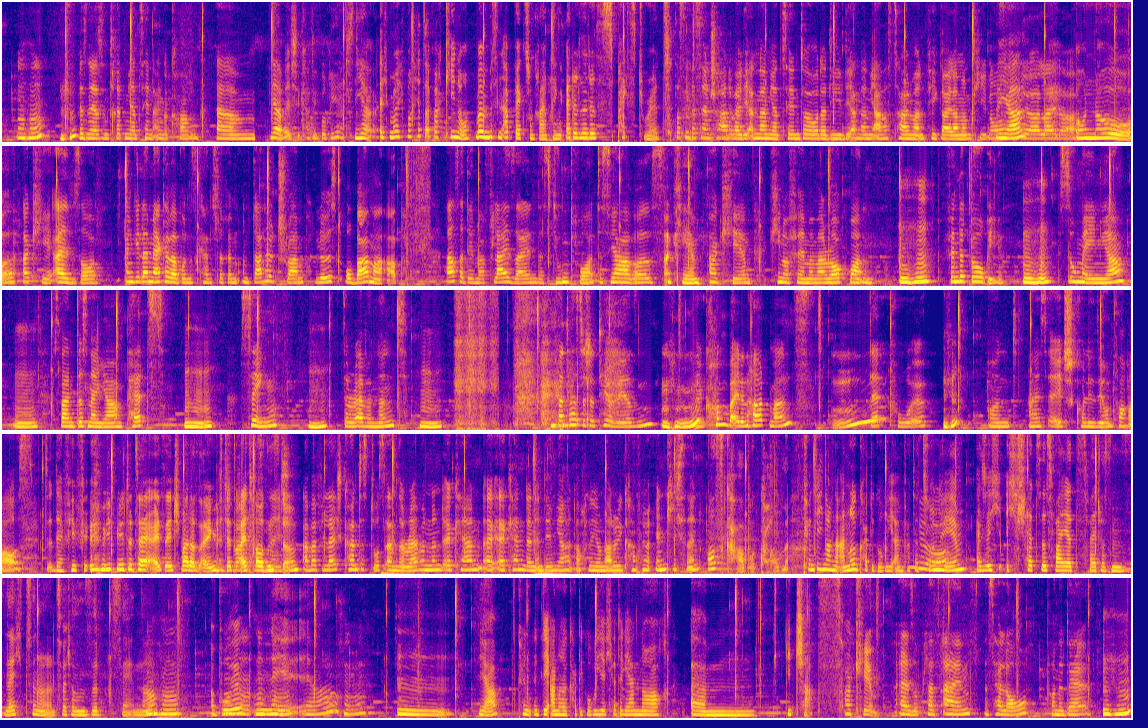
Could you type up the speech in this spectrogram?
Wir sind jetzt im dritten Jahrzehnt angekommen. Ähm, ja, welche Kategorie hättest du? Ja, ich, mach- ich mache jetzt einfach Kino. Mal ein bisschen Abwechslung reinbringen. Add a little spice to it. Das ist ein bisschen schade, weil die anderen Jahrzehnte oder die, die anderen Jahreszahlen waren viel geiler mit dem Kino. Ja? Ja, leider. Oh no. Okay, also. Angela Merkel war Bundeskanzlerin und Donald Trump löst Obama ab. Außerdem war Fly sein das Jugendwort des Jahres. Okay. Okay, Kinofilme war Rogue One. Mhm. Findet Dory. Mhm. Zoomania. Mhm. Es war ein Disney-Jahr. Pets. Mhm. Sing. Mhm. The Revenant. Mhm. Fantastische Tierwesen. Mhm. Willkommen bei den Hartmanns. Deadpool. Und Ice Age Kollision voraus. Der viel, viel, wie vielte Teil Ice Age war das eigentlich? der Ich es 3000. nicht. Aber vielleicht könntest du es an The Revenant erkennen, äh, erkennen, denn in dem Jahr hat auch Leonardo DiCaprio endlich seinen Oscar bekommen. Könnte ich noch eine andere Kategorie einfach dazu Ja. nehmen? Also ich, ich schätze, es war jetzt 2016 oder 2017, ne? Mhm. Obwohl, nee, ja. Mm, ja, die andere Kategorie. Ich hätte gern noch ähm, die Charts. Okay, also Platz 1 ist Hello von Adele. Mhm.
